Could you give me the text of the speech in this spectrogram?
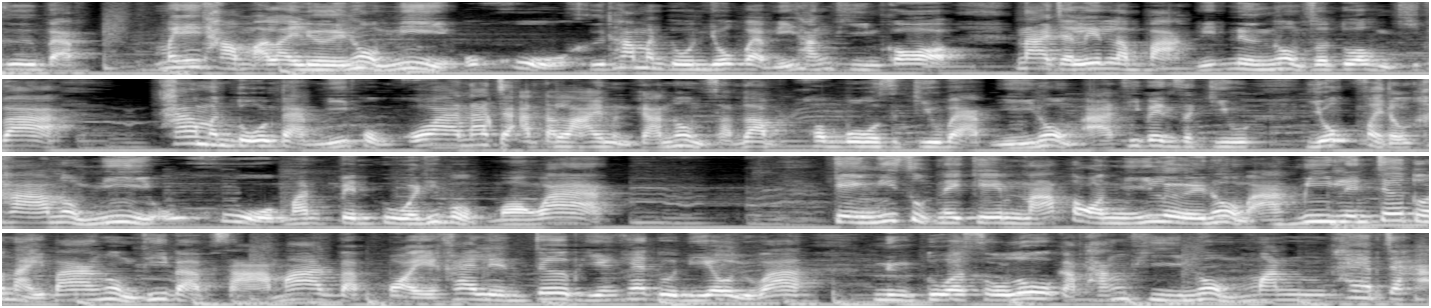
คือแบบไม่ได้ทำอะไรเลยนะผมนี่โอ้โหคือถ้ามันโดนยกแบบนี้ทั้งทีมก็น่าจะเล่นลำบากนิดนึงนะผมส่วนตัวผมคิดว่า ถ้ามันโดนแบบนี้ผมก็ว่าน่าจะอันตรายเหมือนกันผมสำหรับคอมโบสกิลแบบนี้ผมอาที่เป็นสกิลยกฝ่ายตรงข้ามผมนี่โอ้โหมันเป็นตัวที่ผมมองว่า เก่งที่สุดในเกมนะตอนนี้เลยนะผมอะมีเลนเจอร์ตัวไหนบ้างนะผมที่แบบสามารถแบบปล่อยแค่เลนเจอร์เพียงแค่ตัวเดียวหรือว่าหนึ่งตัวโซโล่กับทั้งทีมนะผมมันแทบจะหา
